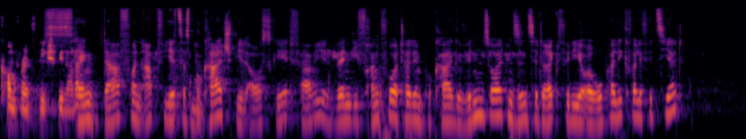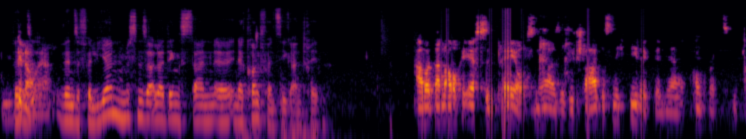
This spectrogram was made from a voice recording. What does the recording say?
Conference League spielen, oder? hängt davon ab, wie jetzt das ja. Pokalspiel ausgeht, Fabi. Wenn die Frankfurter den Pokal gewinnen sollten, sind sie direkt für die Europa League qualifiziert? Wenn genau, sie, ja. Wenn sie verlieren, müssen sie allerdings dann äh, in der Conference League antreten. Aber dann auch erst in Playoffs, ne? Also du startest nicht direkt in der Conference League.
